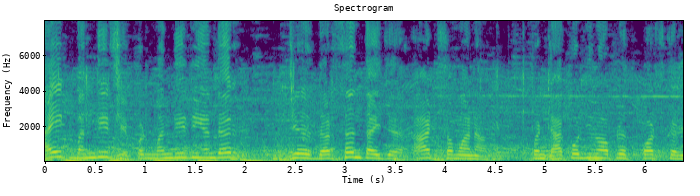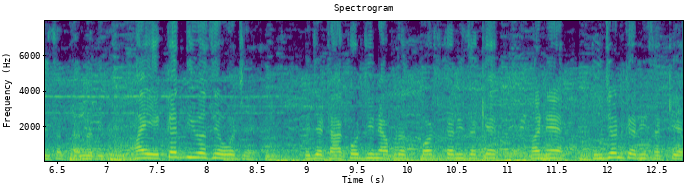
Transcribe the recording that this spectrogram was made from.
આ એક મંદિર છે. પણ મંદિરની અંદર જે દર્શન થાય છે આઠ સમાના પણ ઠાકોરજીનો આપણે સ્પર્શ કરી શકતા નથી. આ એક જ દિવસ એવો છે કે જે ઠાકોરજીને આપણે સ્પર્શ કરી શકીએ અને પૂજન કરી શકીએ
